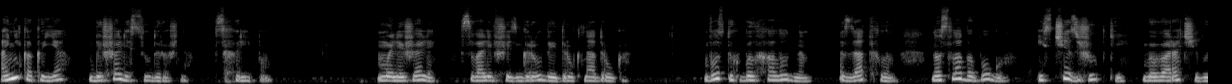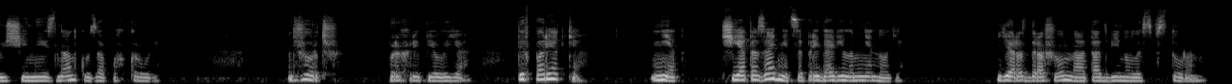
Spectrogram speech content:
Они, как и я, дышали судорожно, с хрипом. Мы лежали, свалившись грудой друг на друга. Воздух был холодным, затхлым, но слава богу, исчез жуткий, выворачивающий наизнанку запах крови. Джордж, прохрипела я. Ты в порядке? Нет. Чья-то задница придавила мне ноги. Я раздраженно отодвинулась в сторону.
